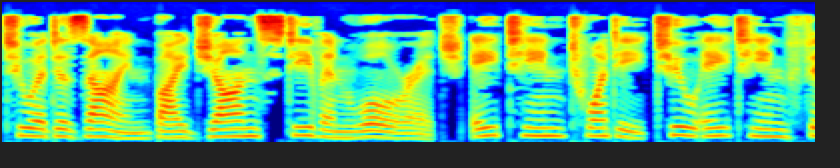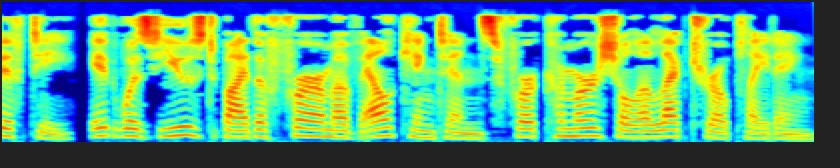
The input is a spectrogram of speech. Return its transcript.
to a design by John Stephen Woolrich (1820–1850), it was used by the firm of Elkingtons for commercial electroplating.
